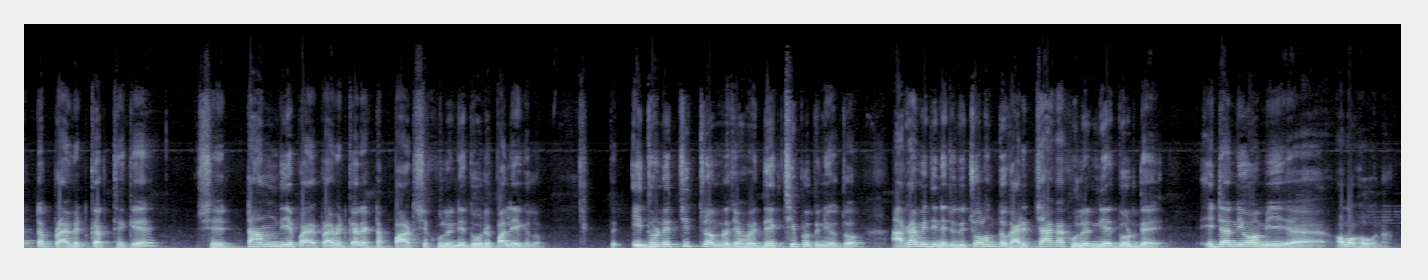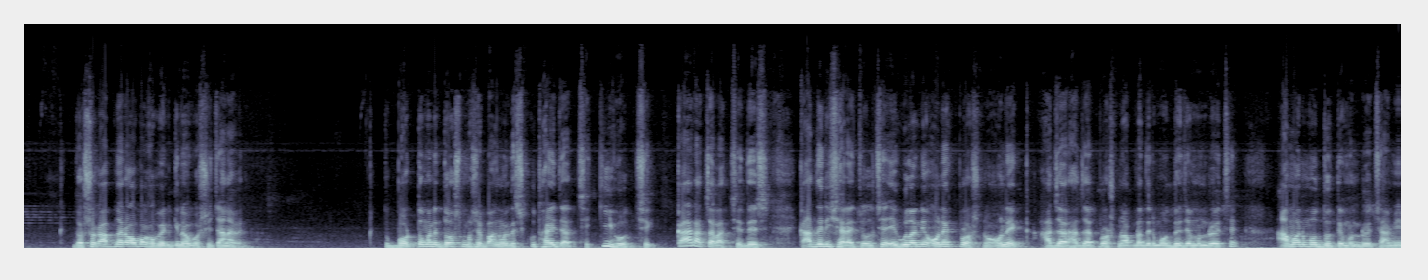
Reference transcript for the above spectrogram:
একটা প্রাইভেট কার থেকে সে টান দিয়ে প্রাইভেট কারের একটা পার্ট সে খুলে নিয়ে দৌড়ে পালিয়ে গেল। তো এই ধরনের চিত্র আমরা যেভাবে দেখছি প্রতিনিয়ত, আগামী দিনে যদি চলন্ত গাড়ির চাকা খুলে নিয়ে দৌড় দেয়, এটা নিয়েও আমি অবাক হব না। দর্শক, আপনারা অবাক হবেন কিনা অবশ্যই জানাবেন। তো বর্তমানে দশ মাসে বাংলাদেশ কোথায় যাচ্ছে, কি হচ্ছে, কারা চালাচ্ছে দেশ, কাদের ইশারায় চলছে, এগুলো নিয়ে অনেক প্রশ্ন, অনেক হাজার হাজার প্রশ্ন আপনাদের মধ্যে যেমন রয়েছে, আমার মধ্যেও তেমন রয়েছে। আমি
